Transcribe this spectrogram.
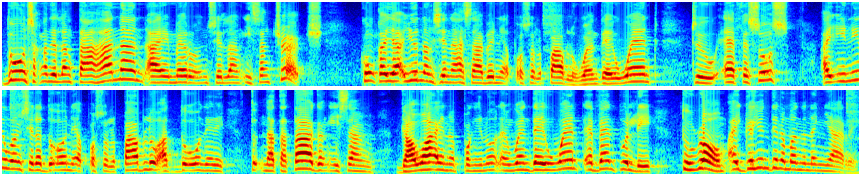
Doon sa kanilang tahanan ay meron silang isang church. Kung kaya yun ang sinasabi ni Apostol Pablo. When they went to Ephesus, ay iniwan sila doon ni Apostol Pablo at doon ay natatag ang isang gawain ng Panginoon. And when they went eventually to Rome, ay gayon din naman na nangyari.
